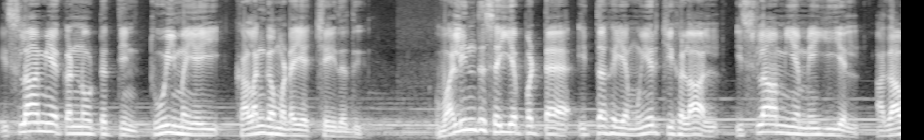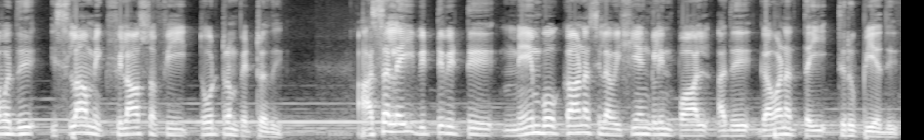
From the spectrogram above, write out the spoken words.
இஸ்லாமிய கண்ணோட்டத்தின் தூய்மையை களங்கமடையச் செய்தது. வலிந்து செய்யப்பட்ட இத்தகைய முயற்சிகளால் இஸ்லாமிய மெய்யியல் அதாவது இஸ்லாமிக் பிலாசபி தோற்றம் பெற்றது. அசலை விட்டுவிட்டு மேம்போக்கான சில விஷயங்களின் பால் அது கவனத்தை திருப்பியது.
